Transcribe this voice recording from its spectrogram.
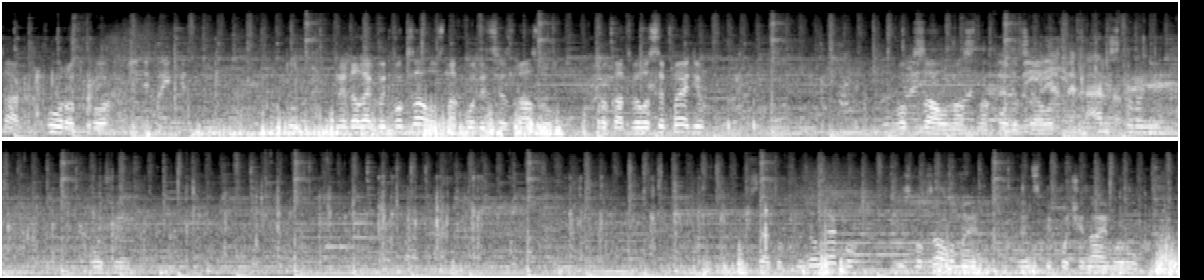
Так, коротко. Тут недалеко від вокзалу знаходиться зразу прокат велосипедів. Вокзал у нас знаходиться от цій стороні. Ось він. Все тут недалеко. І з вокзалу ми, в принципі, починаємо рух.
